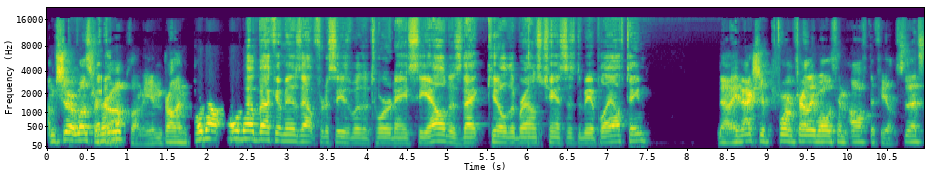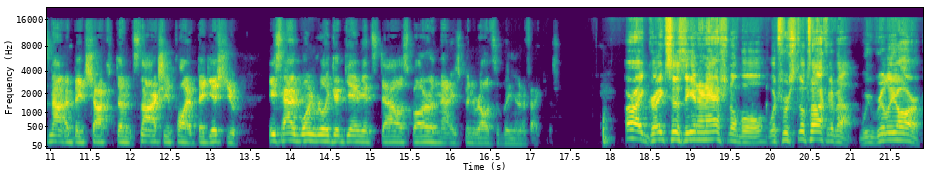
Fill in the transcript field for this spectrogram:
I'm sure it was for Garoppolo. I mean, probably. Odell, Odell Beckham is out for the season with a torn ACL. Does that kill the Browns' chances to be a playoff team? No, they've actually performed fairly well with him off the field, so that's not a big shock to them. It's not actually probably a big issue. He's had one really good game against Dallas, but other than that, he's been relatively ineffective. All right, Greg says the International Bowl, which we're still talking about. We really are.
